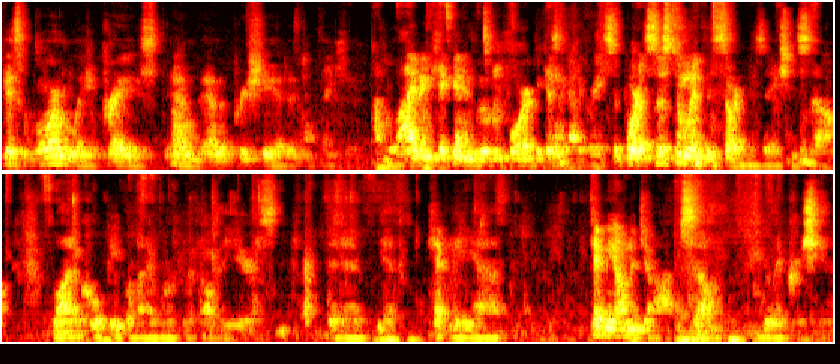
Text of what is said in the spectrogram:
is warmly praised and, and appreciated. You. I'm alive and kicking and moving forward because I got a great support system with this organization. So a lot of cool people that I've worked with all the years that have, have kept me uh, kept me on the job. So really appreciate it.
